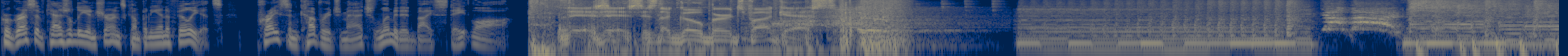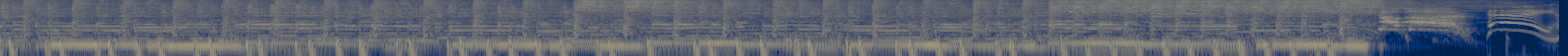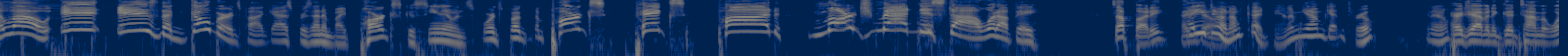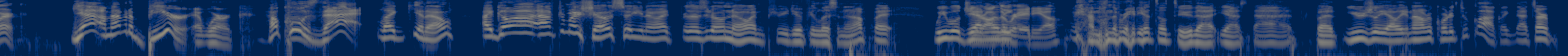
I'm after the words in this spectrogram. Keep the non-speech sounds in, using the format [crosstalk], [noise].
Progressive Casualty Insurance Company and Affiliates. Price and coverage match limited by state law. This, is the Go Birds Podcast. The Go Birds podcast presented by Parx Casino and Sportsbook. The Parx Picks Pod March Madness style. What up, A? What's up, buddy? How, you doing? I'm good, man. I'm you know I'm getting through. You know. Heard you're having a good time at work. Yeah, I'm having a beer at work. How cool Hmm. is that? Like, you know, I go out after my show, so you know, I, for those who don't know, I'm sure you do if you listen enough, but we will You're on generally the radio. [laughs] Yeah, I'm on the radio till two. That yes, that. But usually Elliot and I record at two o'clock. Like that's our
